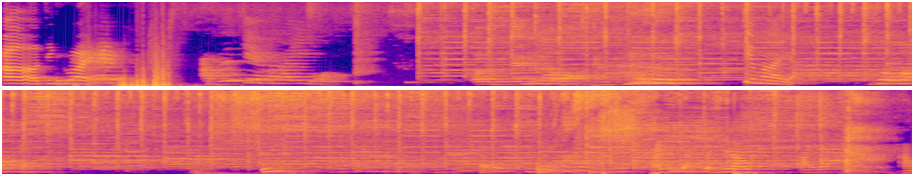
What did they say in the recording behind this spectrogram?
เออ จริงด้วยเออดีนะที่เราออกกันเกมอะไรอะโดนออกไงใครที่อยากเกิดให้เราไปแล้วเอา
